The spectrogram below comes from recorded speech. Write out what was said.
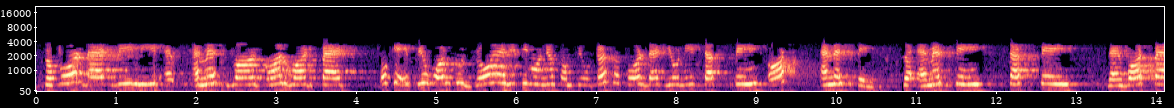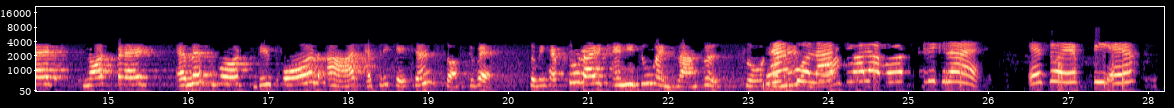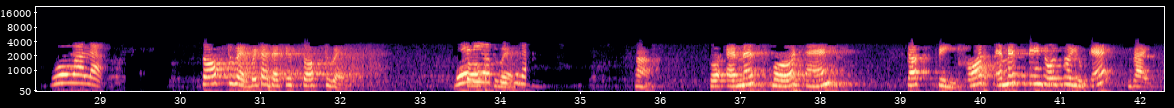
So for that we need MS Word or WordPad. Okay, if you want to draw anything on your computer, suppose that you need Tux Paint or MS paint. So MS paint, Tux Paint, then WordPad, notepad, MS Word, these all are application software. So we have to write any two examples. So MS Word. वाला लिख रहा है S O F T A वो वाला. Software, beta. that is software. रहा है Huh. So MS Word and Touch Paint or MS Paint also you can write.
